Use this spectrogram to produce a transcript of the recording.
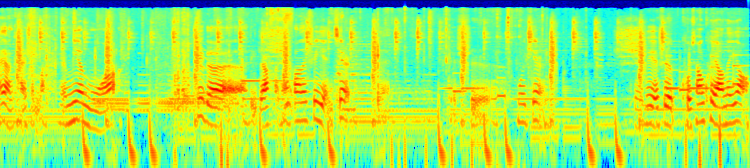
还想看什么？是面膜，这个里边好像放的是眼镜儿，这是墨镜儿，对，这也是口腔溃疡的药，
